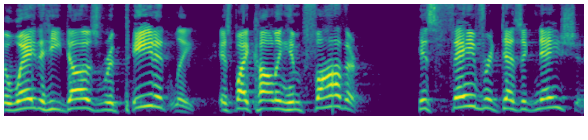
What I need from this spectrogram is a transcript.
the way that he does repeatedly is by calling him Father, his favorite designation.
